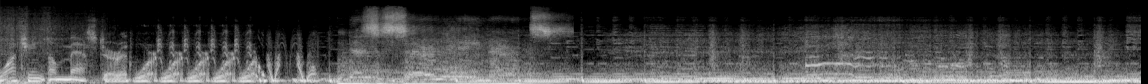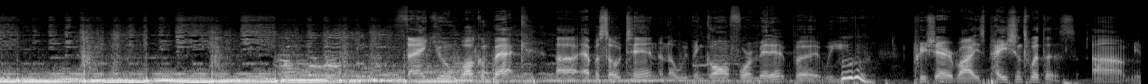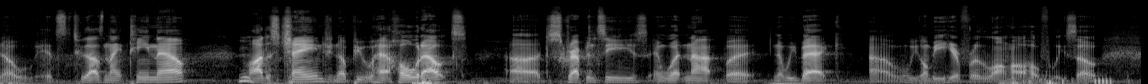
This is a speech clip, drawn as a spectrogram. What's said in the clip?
watching a master at work, work, work, work, work. Necessary ignorance. Thank you and welcome back. Uh, episode 10. I know we've been gone for a minute, but we appreciate everybody's patience with us. Um, you know, it's 2019 now. A lot has changed. You know, people had holdouts, uh, discrepancies, and whatnot, but, you know, we back. Uh, we're going to be here for the long haul, hopefully. So,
